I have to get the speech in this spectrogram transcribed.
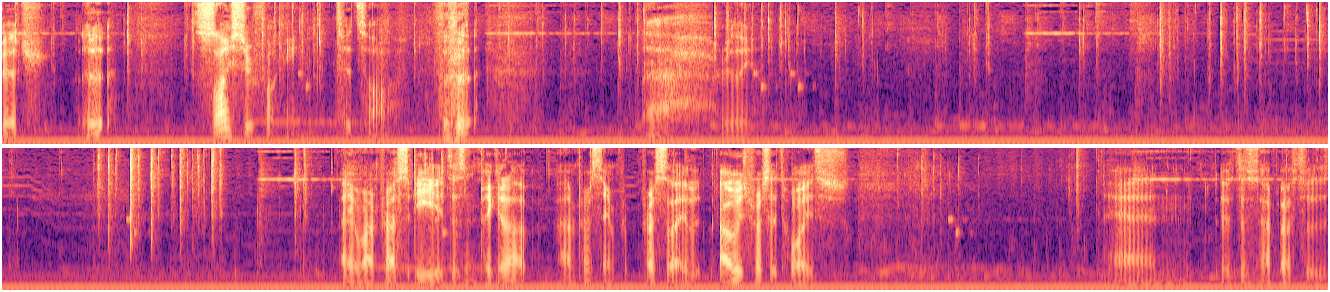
Bitch. Slice your fucking tits off. ah, really. Hey, when I press E, it doesn't pick it up. I'm pressing, press that. I always press it twice. And if it doesn't happen after the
